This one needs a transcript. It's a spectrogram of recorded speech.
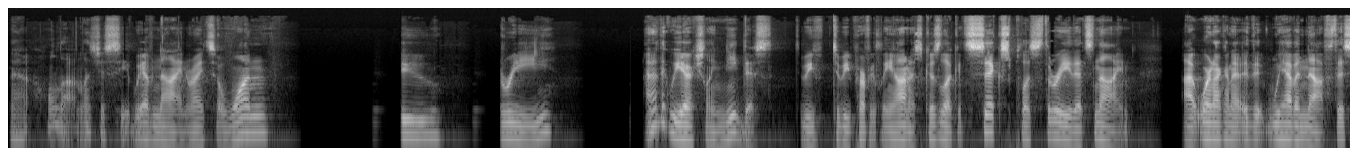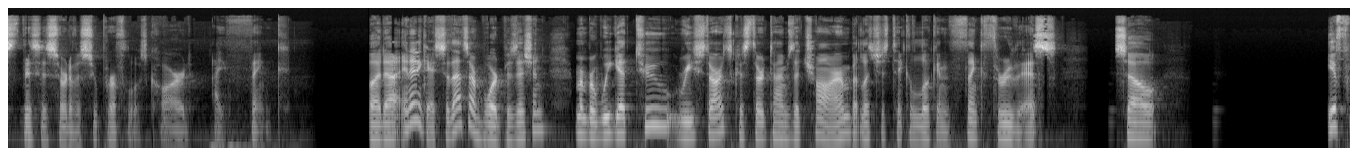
Now, hold on, let's just see. We have nine, right? So one, two, three. I don't think we actually need this to be to be perfectly honest, because look, it's six plus three, that's nine. Uh, we're not gonna. We have enough. This this is sort of a superfluous card, I think. But uh, in any case, so that's our board position. Remember, we get two restarts because third time's the charm, but let's just take a look and think through this. So, if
